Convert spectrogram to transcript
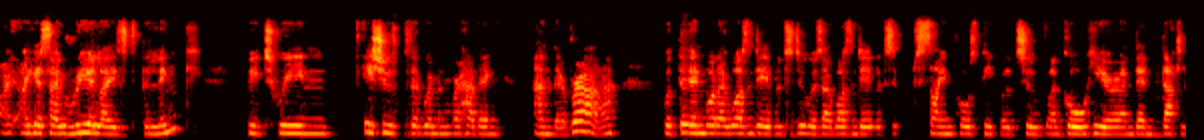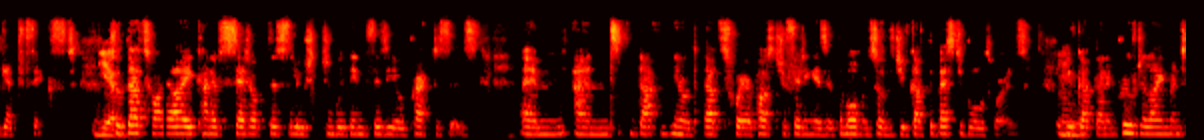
I, I guess I realized the link between issues that women were having and their bra but then what I wasn't able to do is I wasn't able to signpost people to well, go here and then that'll get fixed. Yeah. So that's why I kind of set up the solution within physio practices. Um, and that, you know, that's where posture fitting is at the moment so that you've got the best of both worlds. Mm. You've got that improved alignment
